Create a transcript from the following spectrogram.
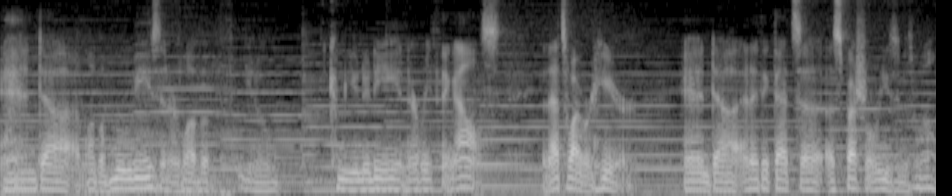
and uh, love of movies and our love of you know community and everything else. And that's why we're here, and uh, and I think that's a, a special reason as well.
